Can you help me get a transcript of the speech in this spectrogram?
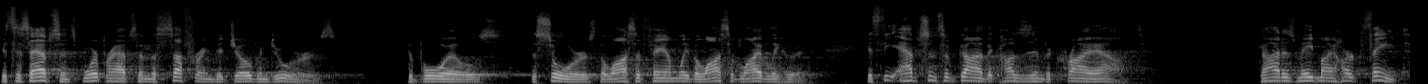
it's this absence more perhaps than the suffering that Job endures the boils, the sores, the loss of family, the loss of livelihood. It's the absence of God that causes him to cry out. God has made my heart faint.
